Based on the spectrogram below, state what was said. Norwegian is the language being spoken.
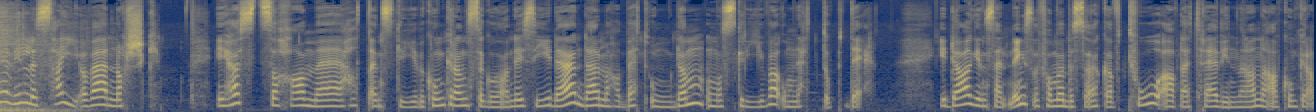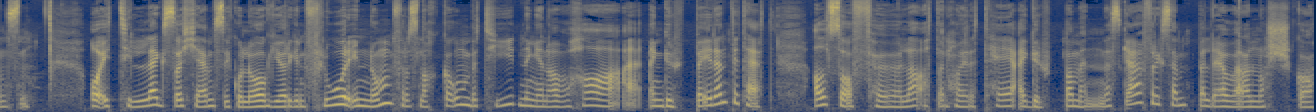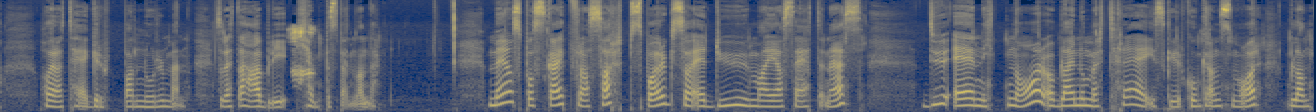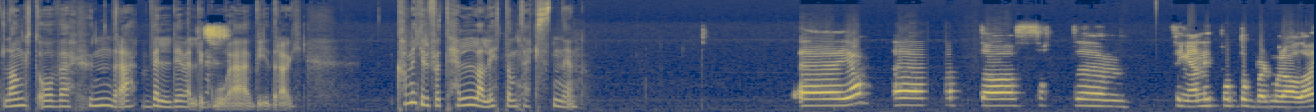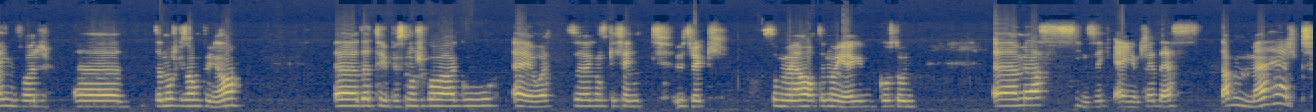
Hva vil det si å være norsk? I høst så har vi hatt en skrivekonkurranse gående i side, der vi har bedt ungdom om å skrive om nettopp det. I dagens sending så får vi besøk av to av de tre vinnerne av konkurransen. Og i tillegg så kommer psykolog Jørgen Flor innom for å snakke om betydningen av å ha en gruppeidentitet. Altså å føle at en hører til ei gruppe mennesker, f.eks. det å være norsk og høre til gruppa nordmenn. Så dette her blir kjempespennende. Med oss på Skype fra Sarpsborg så er du Maja Seternes. Du er 19 år og ble nummer tre i skrivekonkurransen vår blant langt over 100 veldig, veldig gode bidrag. Kan ikke du fortelle litt om teksten din? Uh, ja. Uh, da satt uh, fingeren litt på dobbeltmoraler innenfor det norske samfunnet. Da. Det er typisk norsk å være god er jo et ganske kjent uttrykk som vi har hatt i Norge en god stund. men jeg syns ikke egentlig det stemmer helt.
